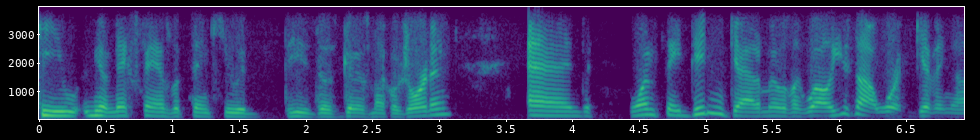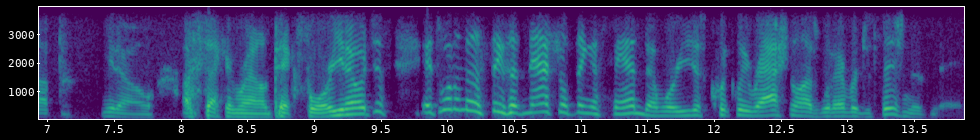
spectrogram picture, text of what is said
he, you know, Knicks fans would think he would he's as good as Michael Jordan, and once they didn't get him, it was like, well, he's not worth giving up, you know, a second round pick for. You know, it just it's one of those things, a natural thing of fandom where you just quickly rationalize whatever decision is made.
